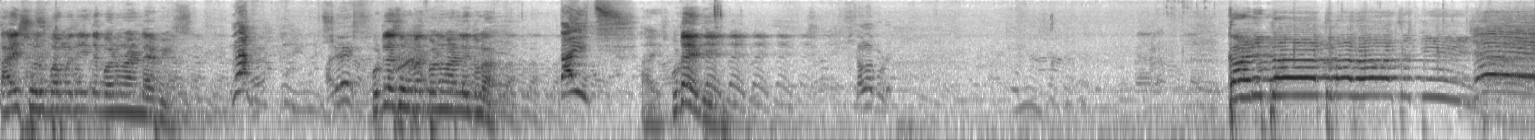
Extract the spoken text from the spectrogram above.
काय स्वरूपामध्ये इथे बनवून आणलंय मी? कुठल्या स्वरूपात बनवून आणलंय तुला? कुठे आहे ती? गणपत महाराज की गणपत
